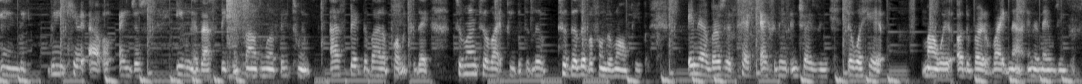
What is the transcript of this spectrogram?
in being carried out of angels even as I speak in Psalms 1 through 20. I expect divine appointment today to run to the right people, to live to deliver from the wrong people. Any adversity, attack, accident, and tragedy that will head my way are diverted right now in the name of Jesus.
